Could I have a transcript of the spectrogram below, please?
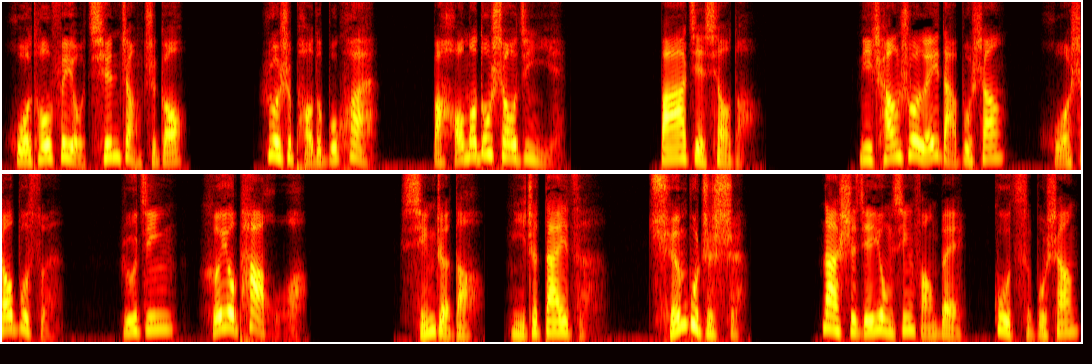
火头飞有千丈之高。若是跑得不快，把毫毛都烧尽矣。八戒笑道：“你常说雷打不伤，火烧不损，如今何又怕火？”行者道：“你这呆子，全不知事。那时节用心防备，故此不伤。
